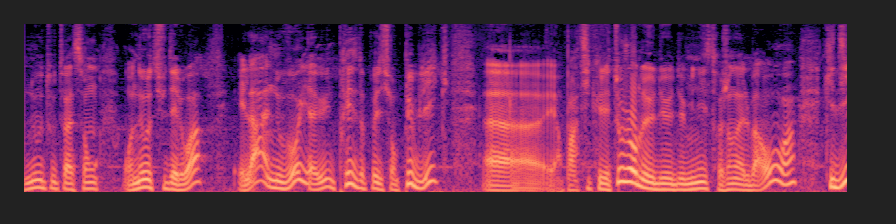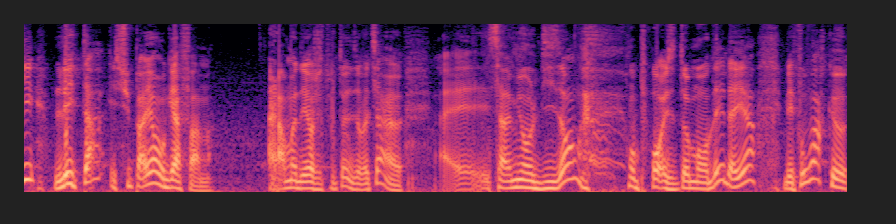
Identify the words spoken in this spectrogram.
nous de toute façon on est au-dessus des lois. Et là à nouveau il y a eu une prise de position publique, euh, et en particulier toujours du, ministre Jean-Noël Barrot, hein, qui dit l'État est supérieur aux GAFAM. Alors moi d'ailleurs j'ai tout le temps dit bah, tiens ça va mieux en le disant. on pourrait se demander d'ailleurs, mais il faut voir que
